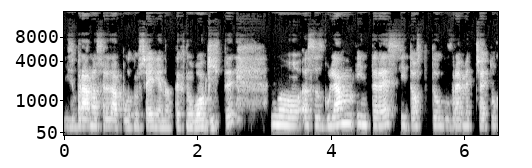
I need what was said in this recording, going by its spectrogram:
избрана среда по отношение на технологиите, но с голям интерес и доста дълго време четох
